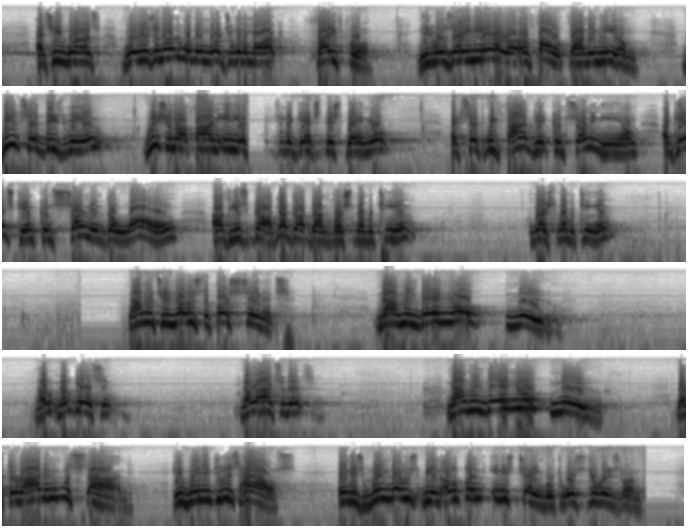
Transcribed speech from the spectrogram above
as he was. Boy, here's another one of them words you want to mark faithful. Neither was there any error or fault found in him. Then said these men, We shall not find any occasion against this Daniel except we find it concerning him, against him, concerning the law of his God. Now drop down to verse number 10. Verse number 10. Now I want you to notice the first sentence. Now when Daniel knew, no, no guessing, no accidents. Now when Daniel knew that the writing was signed, he went into his house, and his windows being open in his chamber towards Jerusalem,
